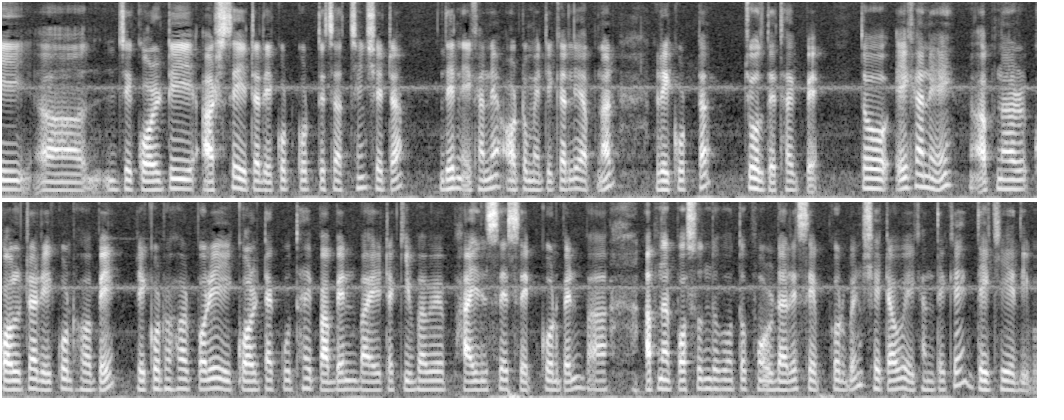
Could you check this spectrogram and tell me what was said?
এই যে কলটি আসছে, এটা রেকর্ড করতে চাচ্ছেন সেটা দেন এখানে অটোমেটিক্যালি আপনার রেকর্ডটা চলতে থাকবে। তো এখানে আপনার কলটা রেকর্ড হবে। রেকর্ড হওয়ার পরে এই কলটা কোথায় পাবেন বা এটা কীভাবে ফাইলসে সেভ করবেন বা আপনার পছন্দ মতো ফোল্ডারে সেভ করবেন সেটাও এখান থেকে দেখিয়ে দিব।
